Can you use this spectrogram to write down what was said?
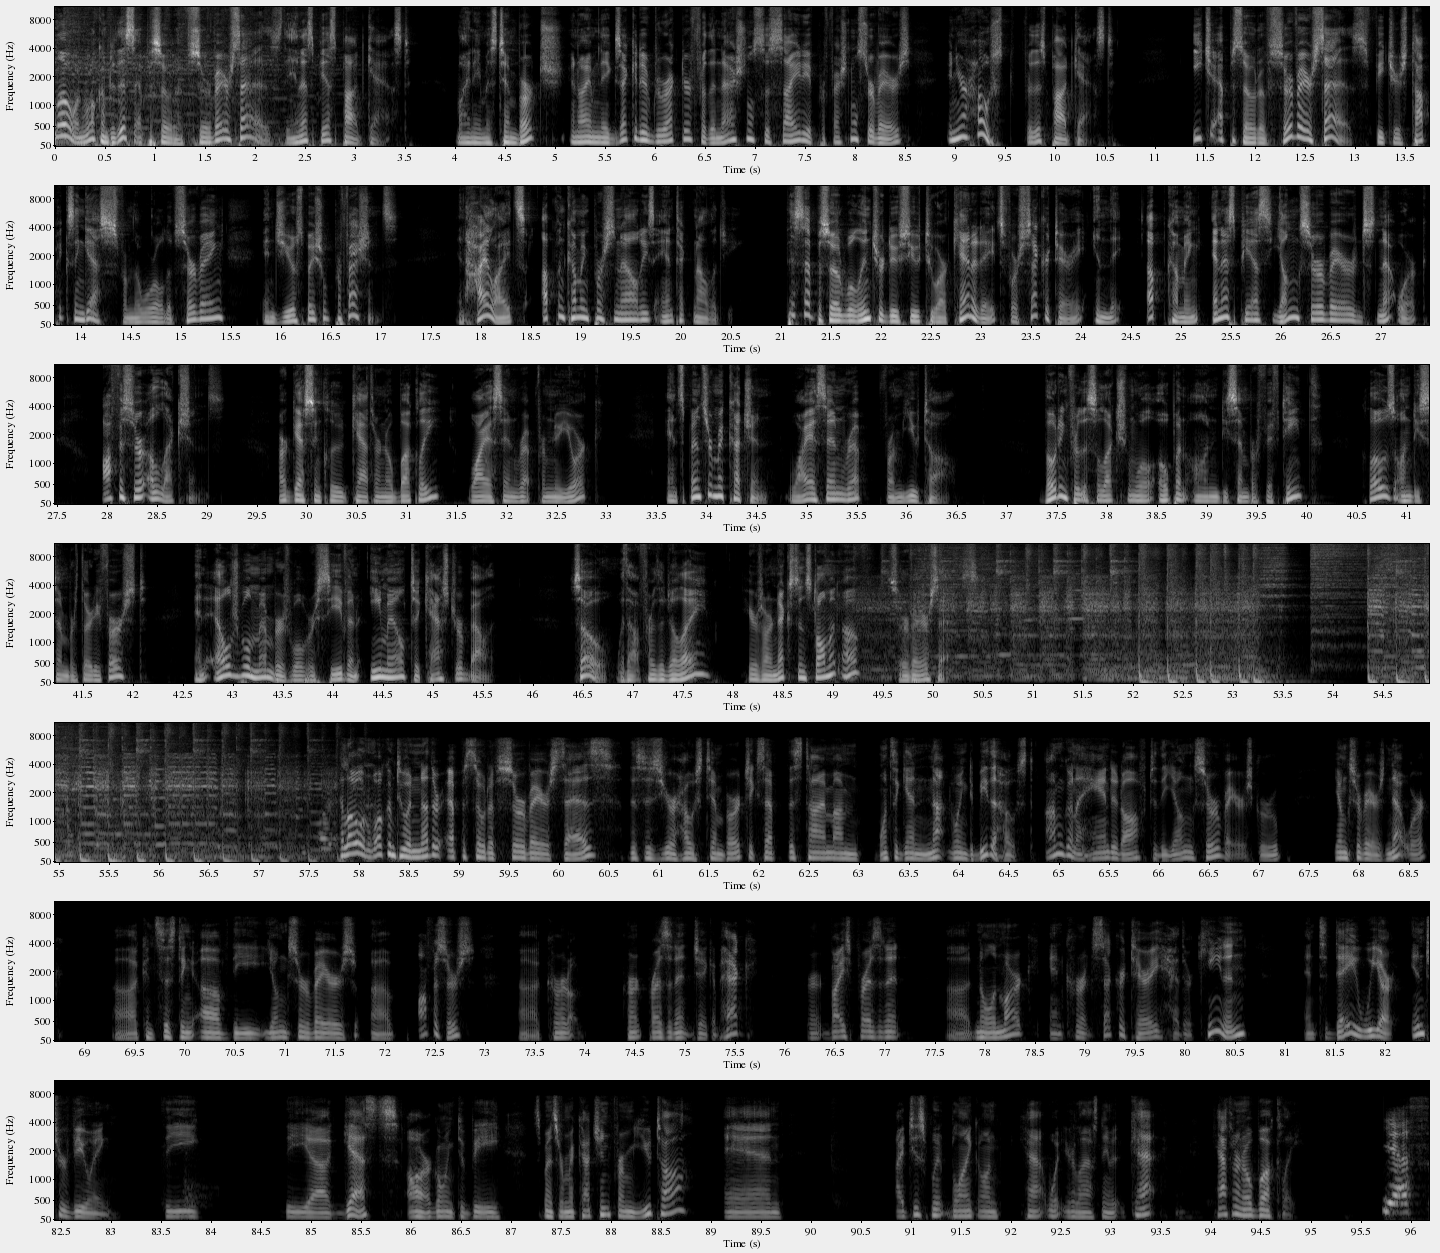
Hello, and welcome to this episode of Surveyor Says, the NSPS podcast. My name is Tim Birch, and I am the Executive Director for the National Society of Professional Surveyors and your host for this podcast. Each episode of Surveyor Says features topics and guests from the world of surveying and geospatial professions and highlights up and coming personalities and technology. This episode will introduce you to our candidates for secretary in the upcoming NSPS Young Surveyors Network officer elections. Our guests include Catherine O'Buckley, YSN rep from New York, and Spencer McCutcheon, YSN rep from Utah. Voting for this election will open on December 15th, close on December 31st, and eligible members will receive an email to cast your ballot. So, without further delay, here's our next installment of Surveyor Says. Hello, and welcome to another episode of Surveyor Says. This is your host, Tim Birch, except this time I'm once again not going to be the host. I'm going to hand it off to the Young Surveyors Group, Young Surveyors Network, uh, consisting of the Young Surveyors uh, officers, uh, current, current president Jacob Heck, current vice president uh, Nolan Mark, and current secretary Heather Keenan. And today we are interviewing the the uh, guests are going to be Spencer McCutcheon from Utah, and I just went blank on Cat. What your last name is? Cat Catherine O'Buckley. Yes.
